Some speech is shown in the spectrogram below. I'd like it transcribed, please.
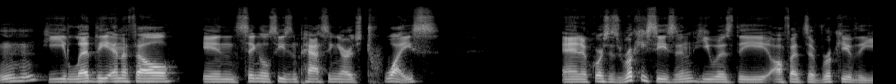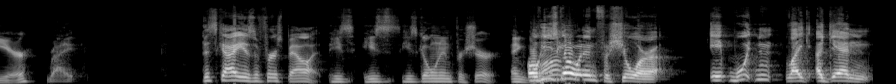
Mm-hmm. He led the NFL in single season passing yards twice. And of course, his rookie season, he was the offensive rookie of the year. Right this guy is a first ballot. He's he's he's going in for sure. And oh, he's going in for sure. It wouldn't like again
